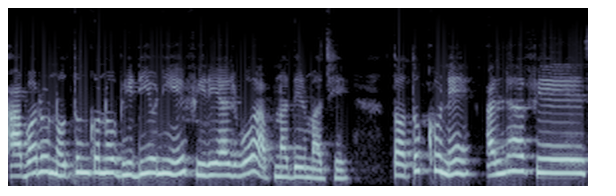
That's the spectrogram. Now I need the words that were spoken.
আবারও নতুন কোনো ভিডিও নিয়ে ফিরে আসব আপনাদের মাঝে। ততক্ষণে আল্লাহ হাফেজ।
